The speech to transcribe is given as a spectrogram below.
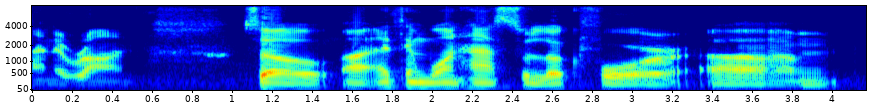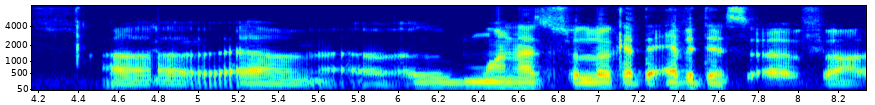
and Iran. So uh, I think one has to look for um, uh, uh, one has to look at the evidence of uh,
